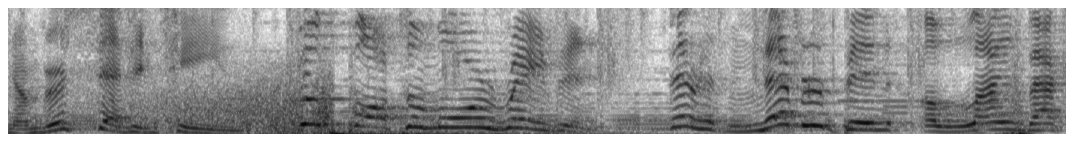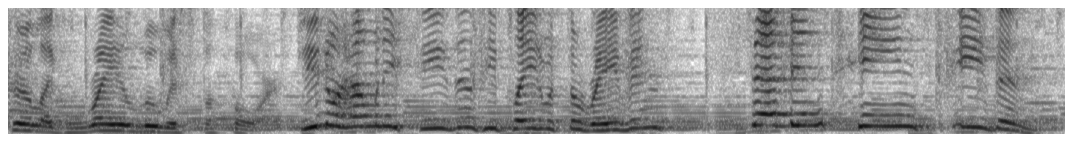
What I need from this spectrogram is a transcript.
Number 17, the Baltimore Ravens. There has never been a linebacker like Ray Lewis before. Do you know how many seasons he played with the Ravens? 17 seasons,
